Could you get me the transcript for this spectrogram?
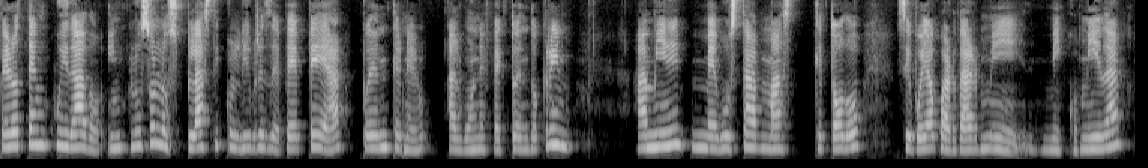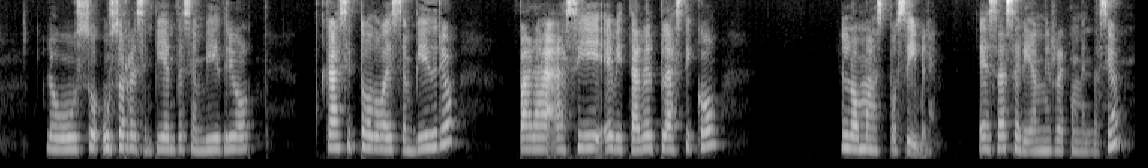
Pero ten cuidado, incluso los plásticos libres de BPA pueden tener algún efecto endocrino. A mí me gusta más que todo si voy a guardar mi, mi comida, lo uso, uso recipientes en vidrio, casi todo es en vidrio, para así evitar el plástico lo más posible. Esa sería mi recomendación.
